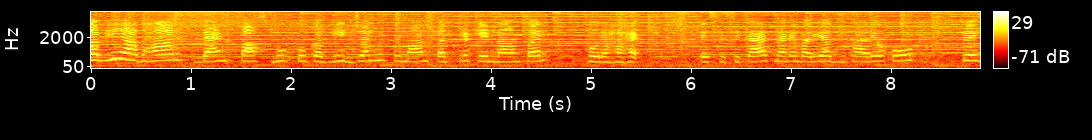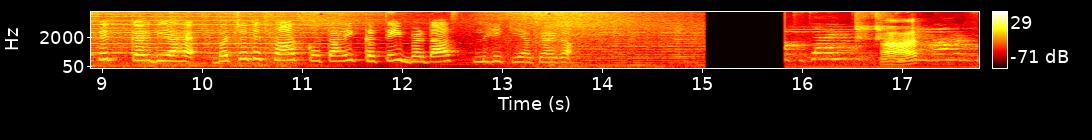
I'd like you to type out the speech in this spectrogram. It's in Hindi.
कभी आधार, बैंक पासबुक तो कभी जन्म प्रमाण पत्र के नाम पर हो रहा है। इसकी शिकायत मैंने वरीय अधिकारियों को प्रेषित कर दिया है। बच्चों के साथ कोताही कतई बर्दाश्त नहीं किया जाएगा। हाँ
